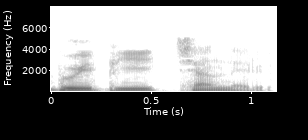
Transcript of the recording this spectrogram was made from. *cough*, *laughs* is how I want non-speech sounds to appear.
MVP チャンネル。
